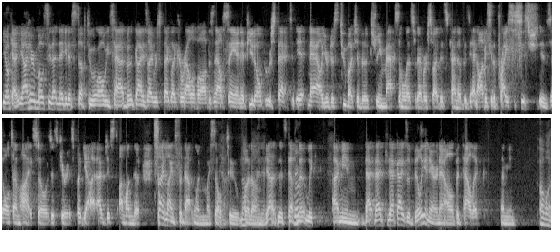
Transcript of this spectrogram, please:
Yeah, okay. Yeah, I hear mostly that negative stuff too. Always had, but guys I respect, like Haralabob, is now saying if you don't respect it now, you're just too much of an extreme maximalist, or whatever. So it's kind of, and obviously the price is, is all time high. So I was just curious, but yeah, I'm just I'm on the sidelines for that one myself yeah, too. But um, it. yeah, it's definitely. I mean, that that that guy's a billionaire now, Vitalik. I mean, Oh well,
